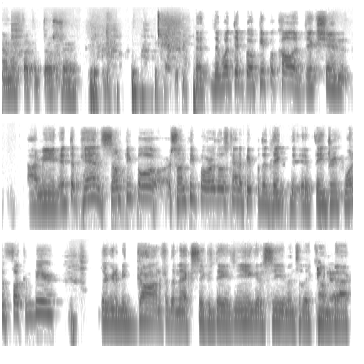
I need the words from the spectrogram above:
I'm a fucking throw throat That the, what, they, what people call addiction. I mean, it depends. Some people, some people are those kind of people that they, if they drink one fucking beer, they're gonna be gone for the next six days, and you ain't gonna see them until they come yeah. back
